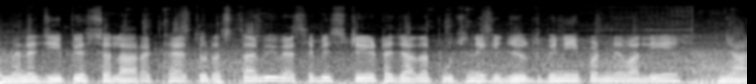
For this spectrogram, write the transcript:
मैंने जीपीएस चला रखा है तो रास्ता भी वैसे भी स्ट्रेट है, ज़्यादा पूछने की ज़रूरत भी नहीं पड़ने वाली है। यहाँ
